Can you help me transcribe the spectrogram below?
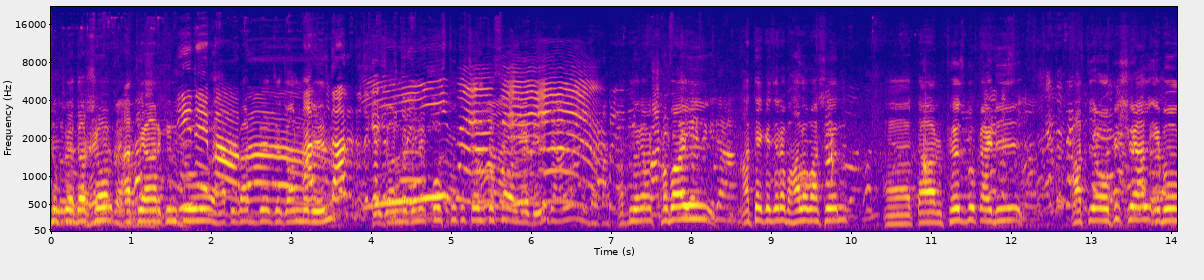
সুপ্রিয় দর্শক আতিয়ার কিন্তু হ্যাপি বার্থডে যে জন্মদিন এই জন্মদিনের প্রস্তুতি চলতেছে অলরেডি আপনারা সবাই আতিয়াকে যারা ভালোবাসেন তার ফেসবুক আইডি আতিয়া অফিসিয়াল এবং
